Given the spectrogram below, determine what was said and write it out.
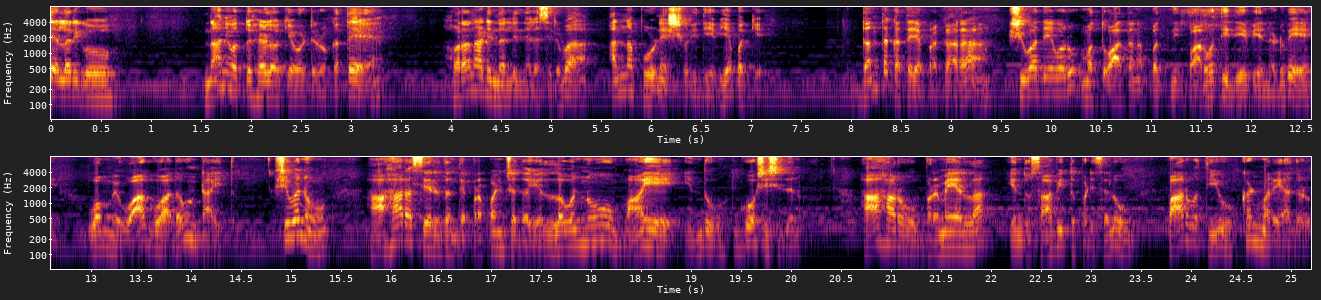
ಎಲ್ಲರಿಗೂ. ನಾನಿವತ್ತು ಹೇಳೋಕೆ ಹೊರಟಿರೋ ಕತೆ, ಹೊರನಾಡಿನಲ್ಲಿ ನೆಲೆಸಿರುವ ಅನ್ನಪೂರ್ಣೇಶ್ವರಿ ದೇವಿಯ ಬಗ್ಗೆ. ದಂತಕಥೆಯ ಪ್ರಕಾರ, ಶಿವದೇವರು ಮತ್ತು ಆತನ ಪತ್ನಿ ಪಾರ್ವತಿ ದೇವಿಯ ನಡುವೆ ಒಮ್ಮೆ ವಾಗ್ವಾದ ಉಂಟಾಯಿತು. ಶಿವನು ಆಹಾರ ಸೇರಿದಂತೆ ಪ್ರಪಂಚದ ಎಲ್ಲವನ್ನೂ ಮಾಯೆ ಎಂದು ಘೋಷಿಸಿದನು. ಆಹಾರವು ಭ್ರಮೆಯಲ್ಲ ಎಂದು ಸಾಬೀತುಪಡಿಸಲು ಪಾರ್ವತಿಯು ಕಣ್ಮರೆಯಾದಳು.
